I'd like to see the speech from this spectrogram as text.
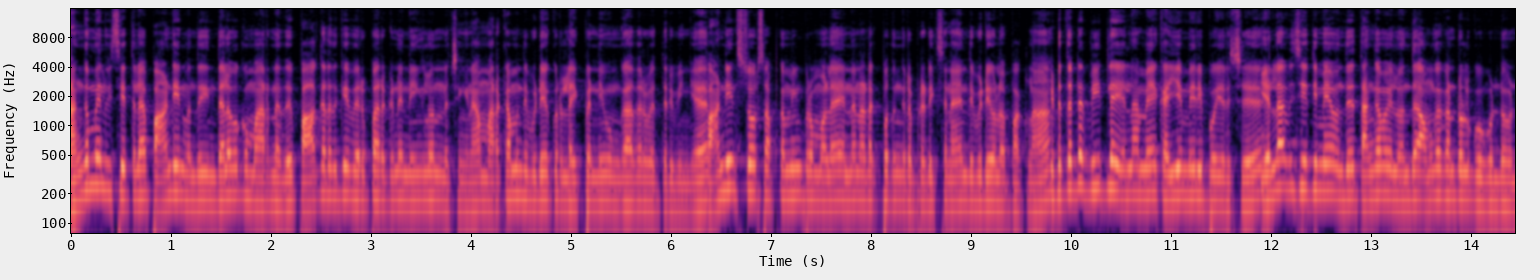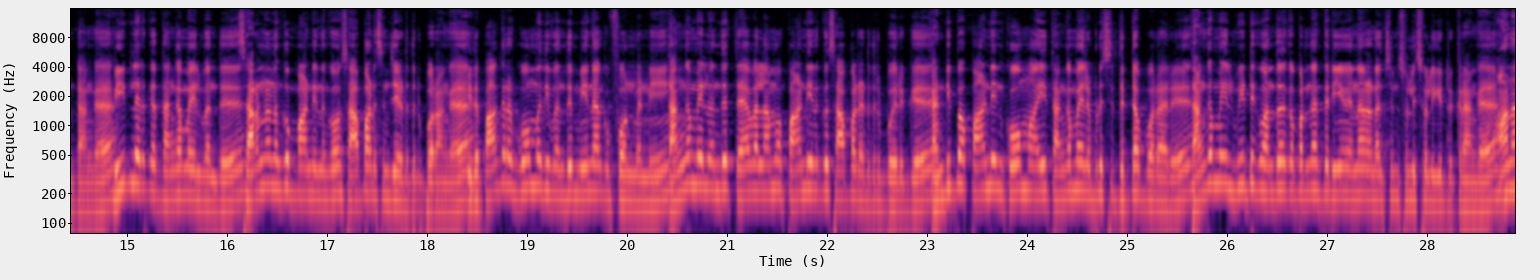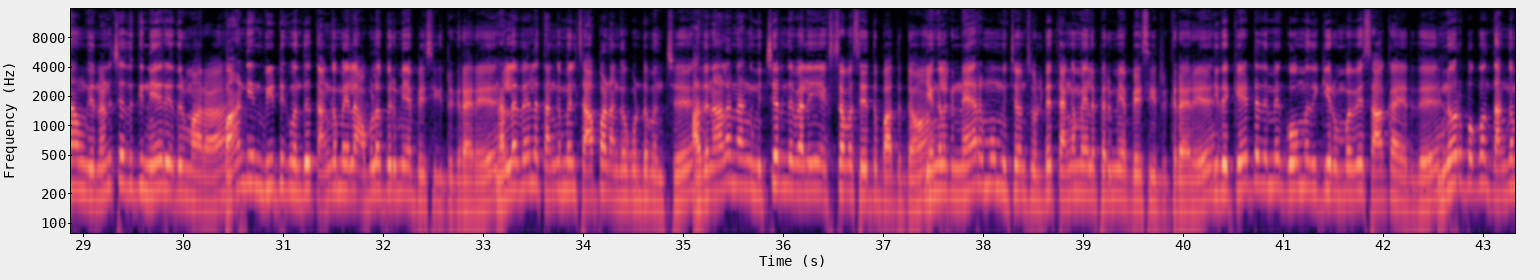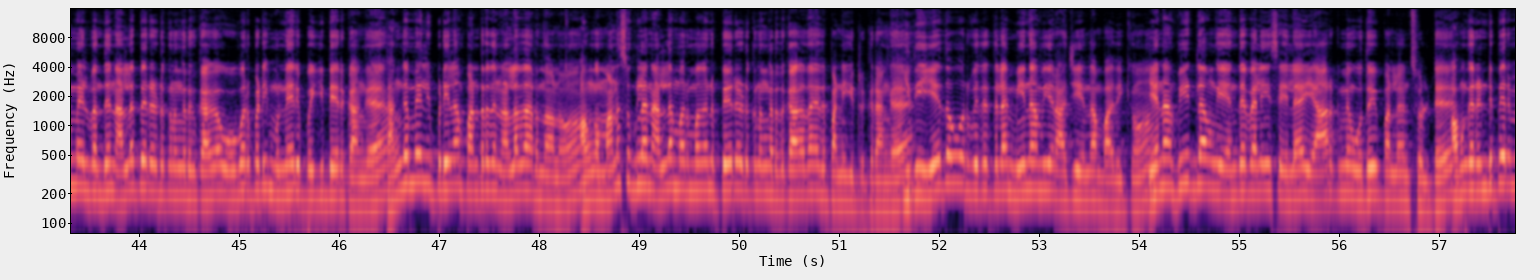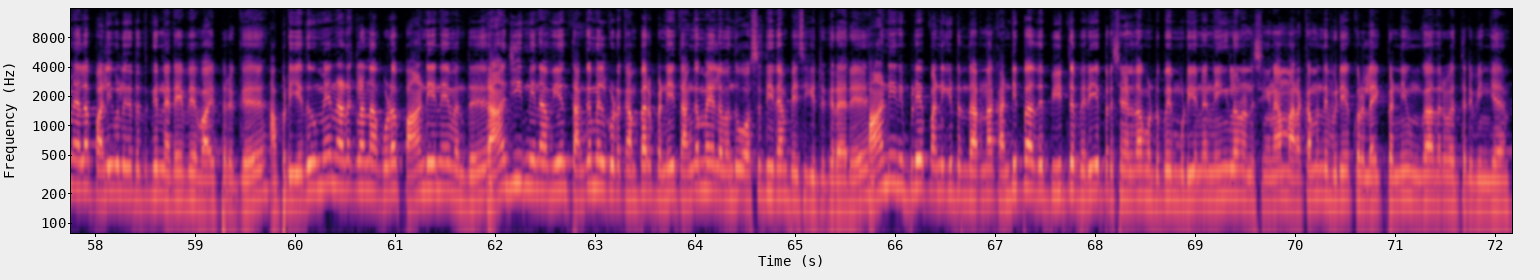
தங்கமேல் விஷயத்தில் பாண்டியன் வந்து இந்த அளவுக்கு மாறினது பார்க்கறதுக்கே வெறுப்பாக இருக்குன்னு நீங்களும் நினச்சிங்கன்னா மறக்காம இந்த வீடியோக்கு ஒரு லைக் பண்ணி உங்க ஆதரவை தெரிவிங்க. பாண்டியன் ஸ்டோர்ஸ் அப்கமிங் ப்ரோமோல என்ன நடக்க போகுதுங்கிற ப்ரெடிக்ஷனை இந்த வீடியோவில் பார்க்கலாம். கிட்டத்தட்ட வீட்டில் எல்லாமே கையை மீறி போயிருச்சு. எல்லா விஷயத்தையுமே வந்து தங்கமயில் வந்து அவங்க கண்ட்ரோலுக்கு கொண்டு வந்துட்டாங்க. வீட்டில் இருக்க தங்கமயில் வந்து சரணனுக்கும் பாண்டியனுக்கும் சாப்பாடு செஞ்சு எடுத்துட்டு போறாங்க. இதை பார்க்குற கோமதி வந்து மீனாக்கு ஃபோன் பண்ணி தங்கமயில் வந்து தேவையில்லாம பாண்டியனுக்கு சாப்பாடு எடுத்துட்டு போயிருக்கு. கண்டிப்பா பாண்டியன் கோமாயி தங்கமயில் பிடிச்சி திட்ட போறாரு. தங்கமயில் வீட்டுக்கு வந்ததுக்கு அப்புறம் தான் தெரியும் என்ன நடந்துச்சுன்னு சொல்லி சொல்லிட்டு இருக்காங்க. ஆனா அவங்க நினைச்சதுக்கு நேர் எதிர்மாறா? பாண்டியன் வீட்டுக்கு வந்து தங்கமயில அவ்வளவு பெருமையா பேசிக்கிட்டு இருக்காரு. நல்ல வேளை தங்கமயில் சாப்பாடு அங்க கொண்டு வந்துச்சு. அதனால நாங்க மிச்சம் இருந்த வேலையும் எக்ஸ்ட்ராவா சேர்த்து பார்த்துட்டோம். எங்களுக்கு நேரமும் மிச்சம்னு சொல்லிட்டு தங்கமயில பெருமையா பேசிட்டு இருக்காரு. இதை கேட்டதுமே கோமதிக்கு ரொம்பவே சாக்காயிருது இன்னொரு பக்கம் தங்கமயில் வந்து நல்ல பேர் எடுக்கணுங்கிறதுக்காக ஒவ்வொரு படி முன்னேறி போய்கிட்டே இருக்காங்க. தங்கமயில் இப்படி எல்லாம் பண்றது நல்லதா இருந்தாலும் அவங்க மனசுக்குள்ள நல்ல மருமகன் பேர் எடுக்கணுங்கிறதுக்காக தான் இதை பண்ணிக்கிட்டு இருக்காங்க. இது ஏதோ ஒரு விதத்துல மீனாவையும் ராஜியும் தான் பாதிக்கும். ஏன்னா வீட்ல அவங்க எந்த வேலையும் செய்யல யாருக்குமே உதவி பண்ணலன்னு சொல்லிட்டு அவங்க ரெண்டு பேர் மேல பழி விழுகிறதுக்கு நிறையவே வாய்ப்பு இருக்கு. அப்படி எதுவுமே நடக்கலனா கூட பாண்டியனே வந்து ராஜி மீனாவையும் தங்கமேல் கூட கம்பேர் பண்ணி தங்கமேல வந்து வசதி தான் பேசிக்கிட்டு இருக்காரு. பாண்டியன் இப்படியே பண்ணிக்கிட்டு இருந்தாருன்னா கண்டிப்பா அது பீட்ட பெரிய பிரச்சனை தான் கொண்டு போய் முடியும்னு நீங்களும் நினைச்சீங்கன்னா மறக்காம இந்த வீடியோக்கு ஒரு லைக் பண்ணி உங்க ஆதரவை தெரிவிங்க.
